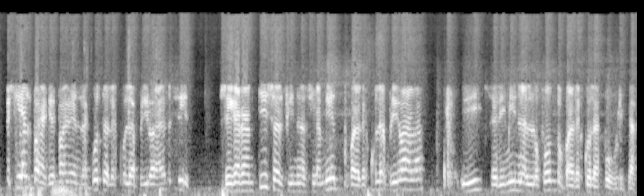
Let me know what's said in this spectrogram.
especial para que paguen la cuota de la escuela privada. Es decir, se garantiza el financiamiento para la escuela privada y se eliminan los fondos para la escuela pública.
